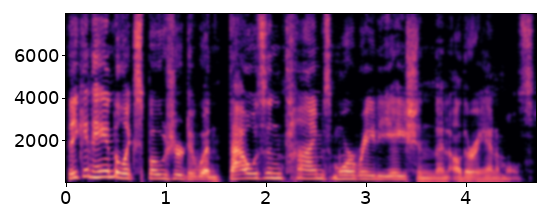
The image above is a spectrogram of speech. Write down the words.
They can handle exposure to 1,000 times more radiation than other animals.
